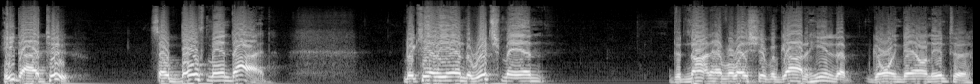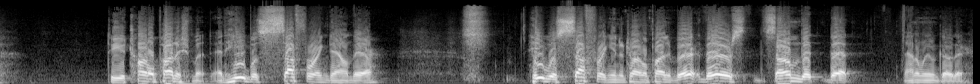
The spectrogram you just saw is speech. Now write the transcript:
He died too. So both men died. But Kellyanne, the rich man, did not have a relationship with God, and he ended up going down into to eternal punishment, and he was suffering down there. He was suffering in eternal punishment. There, there's some that, that I don't even go there.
